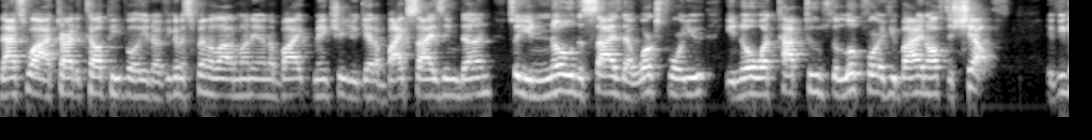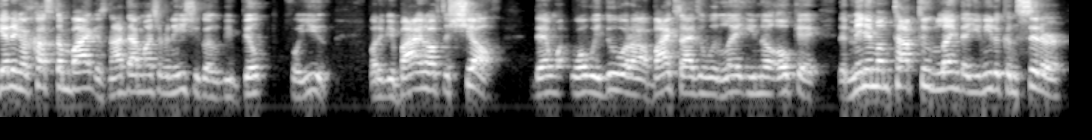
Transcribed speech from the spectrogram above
that's why I try to tell people, you know, if you're going to spend a lot of money on a bike, make sure you get a bike sizing done so you know the size that works for you. You know what top tubes to look for if you're buying off the shelf. If you're getting a custom bike, it's not that much of an issue because it'll be built for you. But if you're buying off the shelf, then what we do with our bike sizing will let you know, okay, the minimum top tube length that you need to consider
